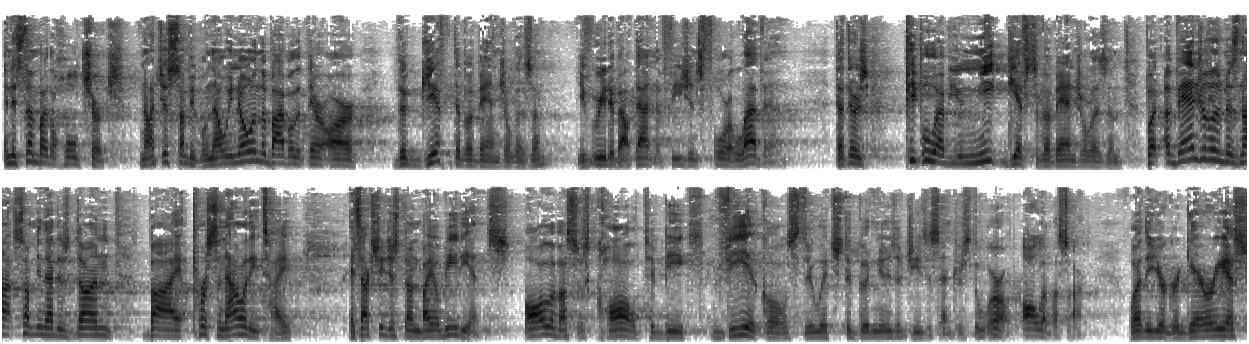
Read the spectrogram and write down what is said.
And it's done by the whole church, not just some people. Now we know in the Bible that there are the gift of evangelism. You read about that in Ephesians 4:11 that there's people who have unique gifts of evangelism. But evangelism is not something that is done by personality type. It's actually just done by obedience. All of us are called to be vehicles through which the good news of Jesus enters the world. All of us are. Whether you're gregarious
